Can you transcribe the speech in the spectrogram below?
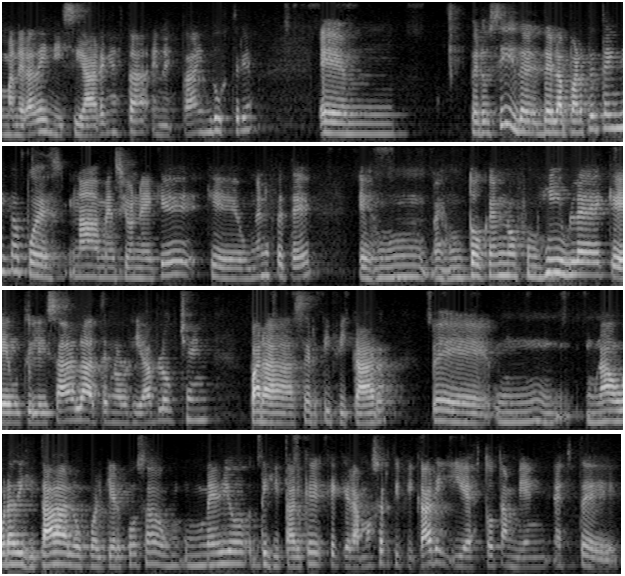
manera de iniciar en esta, en esta industria. Eh, pero sí, de, de, la parte técnica, pues nada, mencioné que, que un NFT es un, es un token no fungible que utiliza la tecnología blockchain para certificar eh, un, una obra digital o cualquier cosa, un, un medio digital que, que, queramos certificar y, y, esto también, este,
